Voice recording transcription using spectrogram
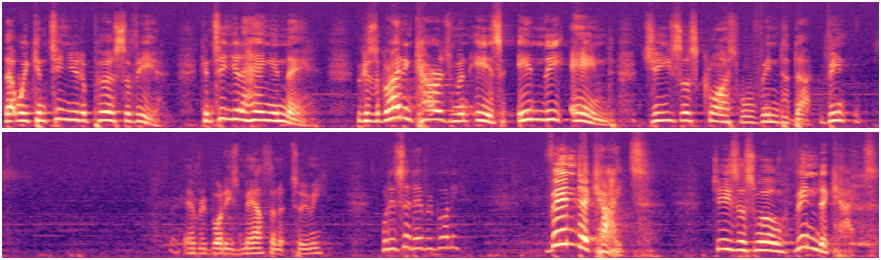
that we continue to persevere, continue to hang in there. Because the great encouragement is, in the end, Jesus Christ will vindicate. Vin- Everybody's mouthing it to me. What is it, everybody? Vindicate. Jesus will vindicate.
